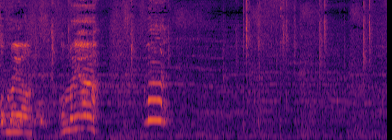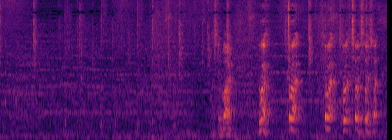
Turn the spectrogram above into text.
엄마야, 엄마야, 엄마. 제발, 제발, 제발, 제발, 제발, 제발, 제발. 제발.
